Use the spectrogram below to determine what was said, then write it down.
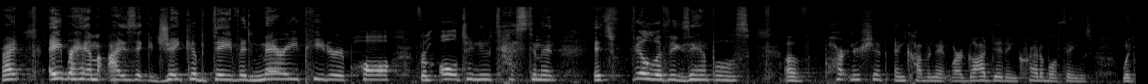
right? Abraham, Isaac, Jacob, David, Mary, Peter, Paul, from Old to New Testament. It's filled with examples of partnership and covenant where God did incredible things with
